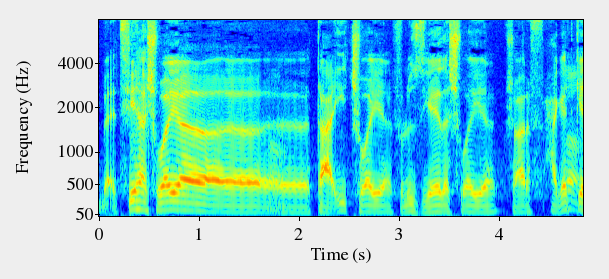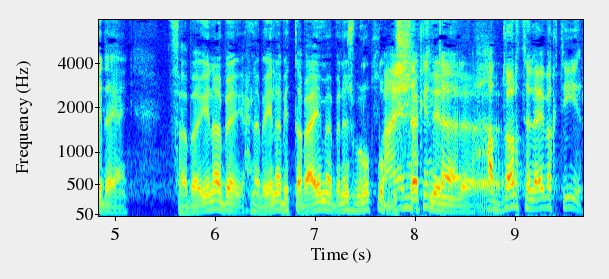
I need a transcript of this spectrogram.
بقت فيها شوية آه. تعقيد شوية فلوس زيادة شوية مش عارف حاجات آه. كده يعني فبقينا ب... إحنا بقينا بالتبعية ما بقيناش بنطلب بالشكل أنت حضرت لعيبة كتير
